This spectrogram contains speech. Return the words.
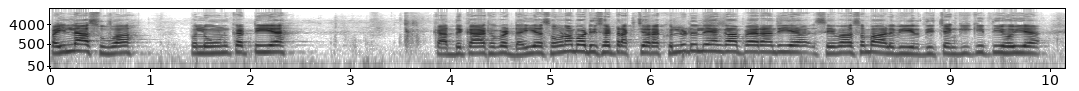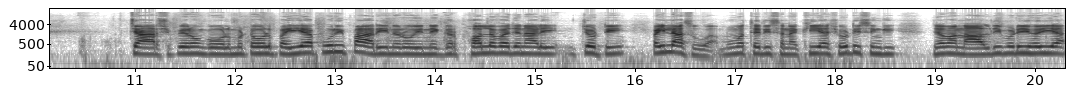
ਪਹਿਲਾ ਸੂਆ ਪਲੂਣ ਕੱਟੀ ਆ। ਕੱਦ ਕਾਠ ਵੱਡਾ ਹੀ ਆ ਸੋਹਣਾ ਬਾਡੀ ਸਟਰਕਚਰ ਆ ਖੁੱਲੇ ਡੁੱਲੇ ਅੰਗਾਂ ਪੈਰਾਂ ਦੀ ਆ ਸੇਵਾ ਸੰਭਾਲ ਵੀਰ ਦੀ ਚੰਗੀ ਕੀਤੀ ਹੋਈ ਆ। ਚਾਰ ਛਪੇਰੋਂ ਗੋਲ ਮਟੋਲ ਪਈ ਆ ਪੂਰੀ ਭਾਰੀ ਨਰੋਈ ਨਿੱਗਰ ਫੁੱਲ ਵਜਨ ਵਾਲੀ ਝੋਟੀ, ਪਹਿਲਾ ਸੂਆ। ਮੂੰਹ ਮੱਥੇ ਦੀ ਸਨੱਖੀ ਆ, ਛੋਟੀ ਸਿੰਗੀ ਜਵਾ ਨਾਲ ਦੀ ਮੁੜੀ ਹੋਈ ਆ।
